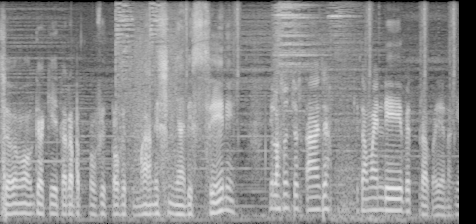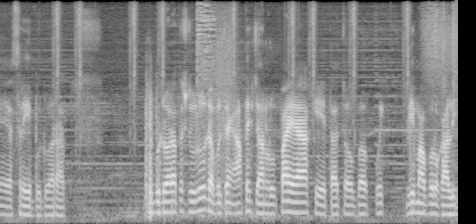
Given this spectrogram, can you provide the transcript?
Semoga kita dapat profit-profit manisnya di sini. Yuk langsung cus aja. Kita main di pet berapa ya enaknya ya? 1200 1200 dulu double check aktif. Jangan lupa ya kita coba quick 50 kali.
